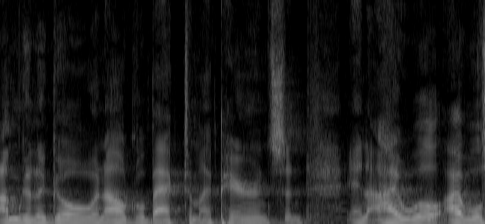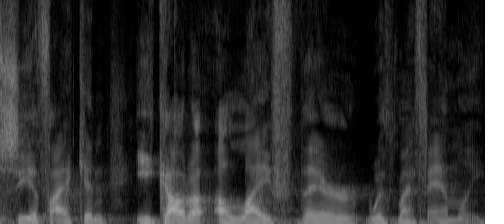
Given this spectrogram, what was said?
I'm going to go and I'll go back to my parents and, and I, will, I will see if I can eke out a, a life there with my family.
